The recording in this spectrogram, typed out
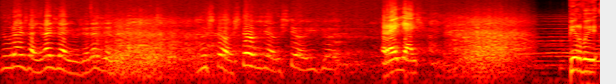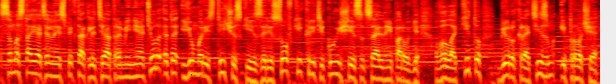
ну рожай, рожай уже, рожай. Ну что, что взял, что еще? Рояль. Первые самостоятельные спектакли театра «Миниатюр» — это юмористические зарисовки, критикующие социальные пороги, волокиту, бюрократизм и прочее.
